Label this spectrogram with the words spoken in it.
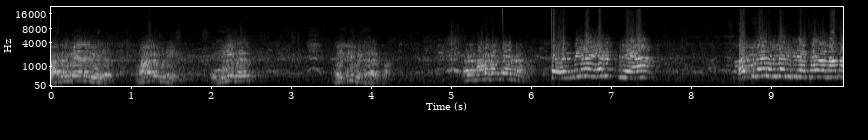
அருமையான வீரர் மாடுபடி. வீரர் வெற்றி நீங்க ஏறிச்சியா பத்து பேர் உள்ள இருக்கிறீங்க தேவையில்லாம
